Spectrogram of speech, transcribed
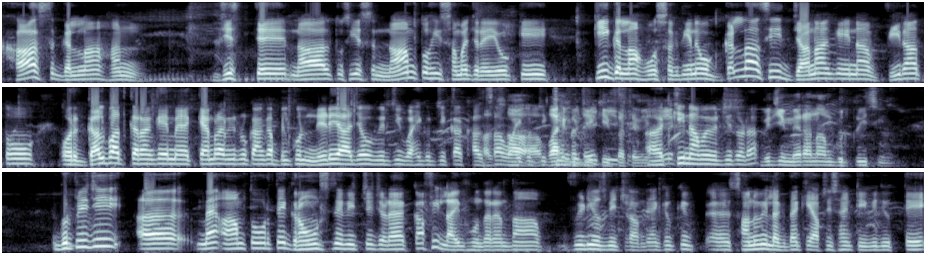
ਖਾਸ ਗੱਲਾਂ ਹਨ ਜਿਸ ਦੇ ਨਾਲ ਤੁਸੀਂ ਇਸ ਨਾਮ ਤੋਂ ਹੀ ਸਮਝ ਰਹੇ ਹੋ ਕਿ ਕੀ ਗੱਲਾਂ ਹੋ ਸਕਦੀਆਂ ਨੇ। ਉਹ ਗੱਲਾਂ ਅਸੀਂ ਜਾਣਾਂਗੇ ਇਹਨਾਂ ਵੀਰਾਂ ਤੋਂ ਔਰ ਗੱਲਬਾਤ ਕਰਾਂਗੇ। ਮੈਂ ਕੈਮਰਾ ਵੀਰ ਨੂੰ ਕਹਾਂਗਾ ਬਿਲਕੁਲ ਨੇੜੇ ਆ ਜਾਓ ਵੀਰ ਜੀ। ਵਾਹਿਗੁਰੂ ਜੀ ਕਾ ਖਾਲਸਾ ਵਾਹਿਗੁਰੂ ਜੀ ਕੀ ਫਤਿਹ। ਕੀ ਨਾਮ ਹੈ ਵੀਰ ਜੀ ਤੁਹਾਡਾ? ਵੀਰ ਜੀ ਮੇਰਾ ਨਾਮ ਗੁਰਪ੍ਰੀਤ ਸਿੰਘ ਗੁਰਪ੍ਰੀਤ ਜੀ ਮੈਂ ਆਮ ਤੌਰ ਤੇ ਗਰਾਊਂਡਸ ਦੇ ਵਿੱਚ ਜਿਹੜਾ ਕਾਫੀ ਲਾਈਵ ਹੁੰਦਾ ਰਹਿੰਦਾ ਵੀਡੀਓਜ਼ ਵੀ ਚੜਾਉਂਦੇ ਆ ਕਿਉਂਕਿ ਸਾਨੂੰ ਵੀ ਲੱਗਦਾ ਕਿ ਆਪਸੀ ਸਾਇੰਸ ਟੀਵੀ ਦੇ ਉੱਤੇ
